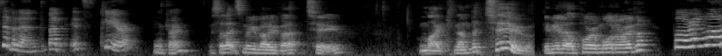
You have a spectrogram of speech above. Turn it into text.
sibilant, but it's clear. okay. So let's move over to mic number two. Give me a little pouring water over. Pouring water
